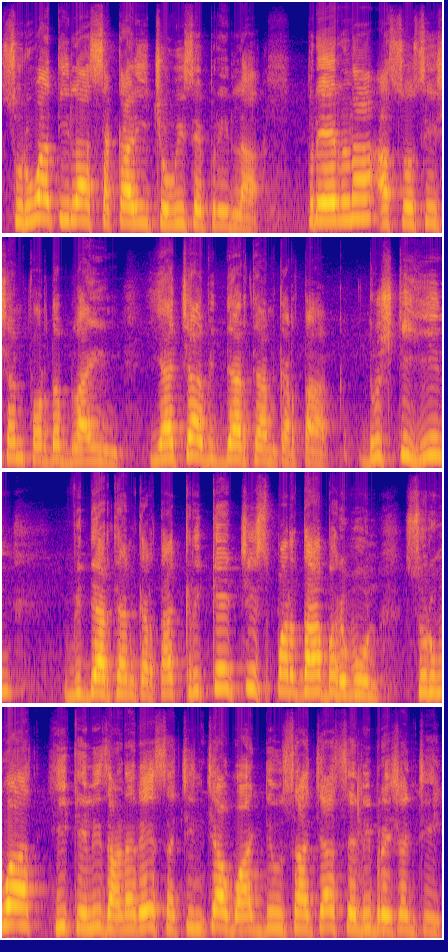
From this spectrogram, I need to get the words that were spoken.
सुरुवातीला सकाळी चोवीस एप्रिलला Prerana association for the blind याच्या विद्यार्थ्यांकरता दृष्टीहीन विद्यार्थ्यांकरता क्रिकेटची स्पर्धा भरवून सुरुवात ही केली जाणार आहे सचिनच्या वाढदिवसाच्या सेलिब्रेशनची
